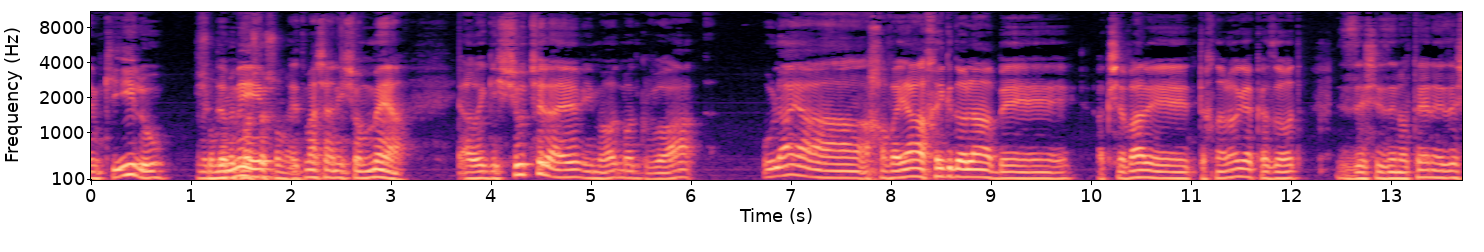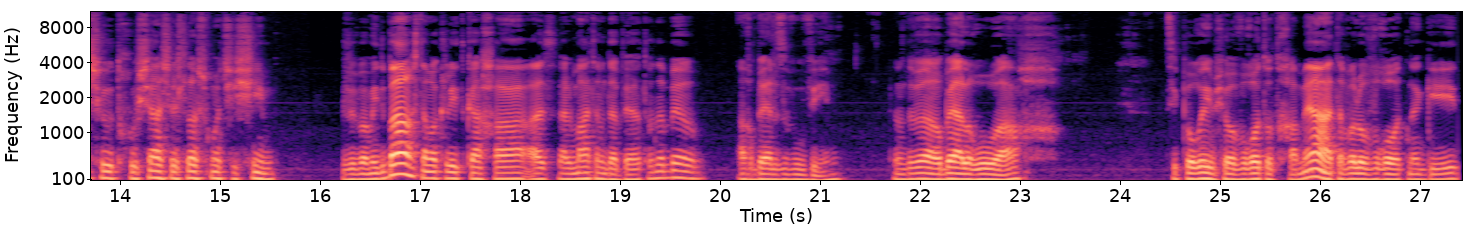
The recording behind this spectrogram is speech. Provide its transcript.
הם כאילו מדמים את מה, את מה שאני שומע. הרגישות שלהם היא מאוד מאוד גבוהה. אולי החוויה הכי גדולה בהקשבה לטכנולוגיה כזאת, זה שזה נותן איזושהי תחושה של 360. ובמדבר, כשאתה מקליט ככה, אז על מה אתה מדבר? אתה מדבר הרבה על זבובים, אתה מדבר הרבה על רוח, ציפורים שעוברות אותך מעט, אבל עוברות נגיד,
